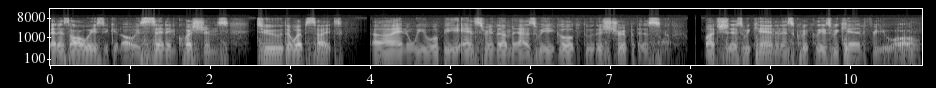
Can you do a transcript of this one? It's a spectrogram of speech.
But as always, you can always send in questions to the website, uh, and we will be answering them as we go through this trip as much as we can and as quickly as we can for you all.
